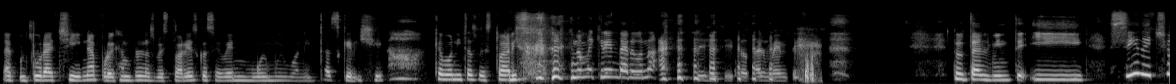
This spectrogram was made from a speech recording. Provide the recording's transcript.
la cultura china, por ejemplo, en los vestuarios que se ven muy, muy bonitas, que dije, ¡Ah, qué bonitos vestuarios, ¿no me quieren dar uno? sí, sí, sí, totalmente. Totalmente. Y sí, de hecho,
